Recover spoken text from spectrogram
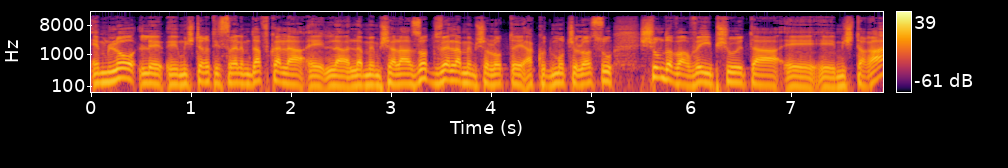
הן לא למשטרת ישראל, הן דווקא ל- אה, ל- לממשלה הזאת ולממשלות אה, הקודמות שלא עשו שום דבר וייבשו את המשטרה,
